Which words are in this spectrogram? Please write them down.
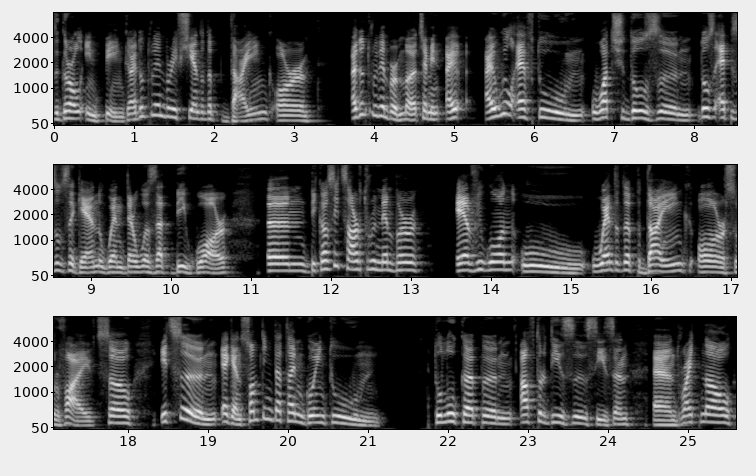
the girl in pink. I don't remember if she ended up dying or I don't remember much. I mean, I I will have to um, watch those um, those episodes again when there was that big war, because it's hard to remember everyone who, who ended up dying or survived. So it's again something that I'm going to to look up um, after this uh, season and right now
